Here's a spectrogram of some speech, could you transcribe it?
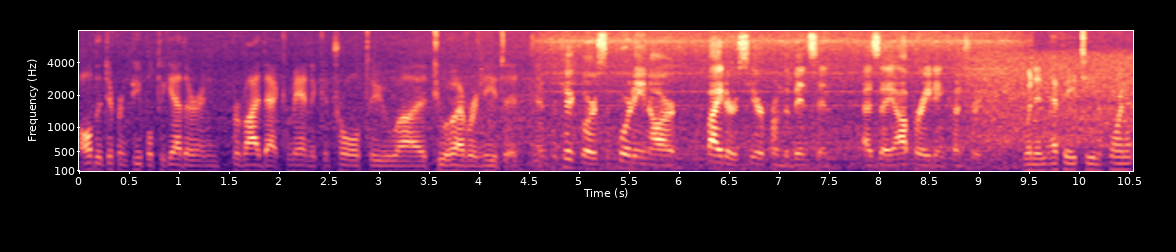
all the different people together and provide that command and control to uh, to whoever needs it. In particular, supporting our fighters here from the Vinson as they operate in country. When an F-18 Hornet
